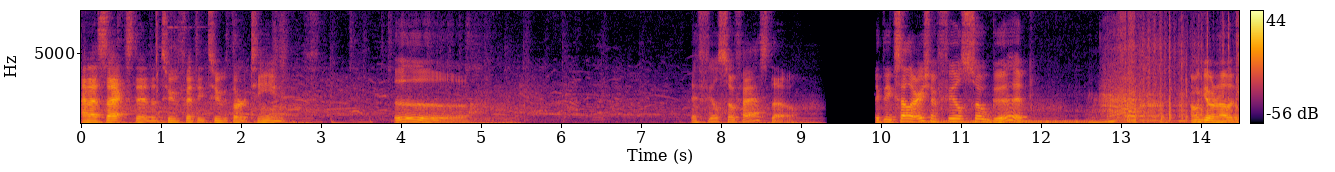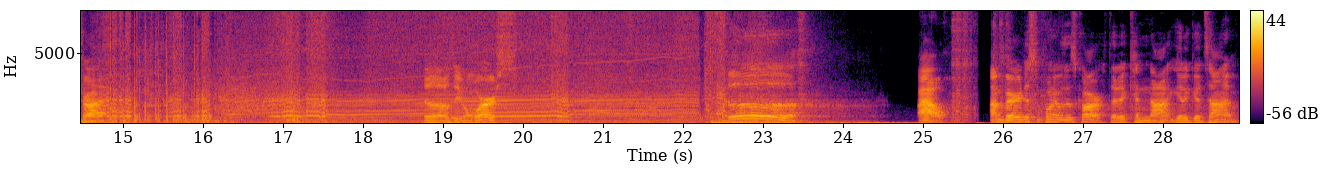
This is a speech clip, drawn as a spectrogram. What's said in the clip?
NSX did the 252.13. Ugh. It feels so fast though. Like the acceleration feels so good. I'm gonna give it another try. Ugh, that was even worse. Ugh. Wow. I'm very disappointed with this car that it cannot get a good time.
